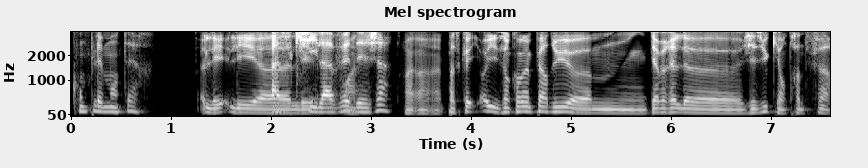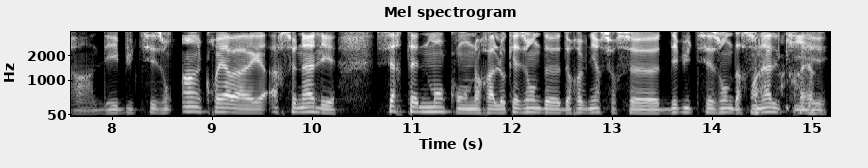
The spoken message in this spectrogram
complémentaire. Les, les, euh, à ce qu'il avait déjà. parce qu'ils ont quand même perdu euh, Gabriel euh, Jésus qui est en train de faire un début de saison incroyable avec Arsenal et certainement qu'on aura l'occasion de, revenir sur ce début de saison d'Arsenal qui est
